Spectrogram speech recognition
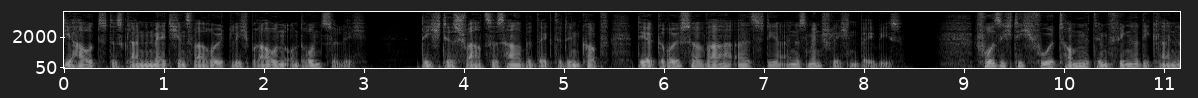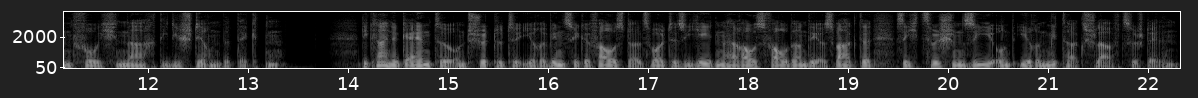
Die Haut des kleinen Mädchens war rötlich braun und runzelig. Dichtes schwarzes Haar bedeckte den Kopf, der größer war als der eines menschlichen Babys. Vorsichtig fuhr Tom mit dem Finger die kleinen Furchen nach, die die Stirn bedeckten. Die Kleine gähnte und schüttelte ihre winzige Faust, als wollte sie jeden herausfordern, der es wagte, sich zwischen sie und ihren Mittagsschlaf zu stellen.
